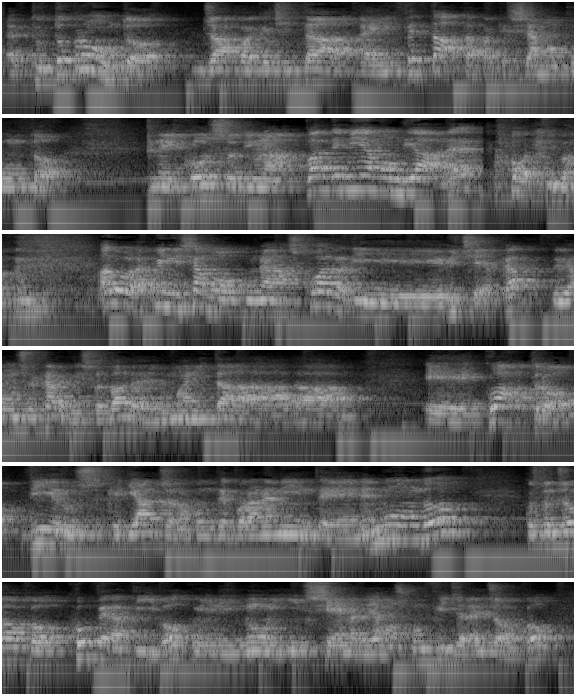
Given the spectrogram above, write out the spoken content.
È tutto pronto, già qualche città è infettata perché siamo appunto nel corso di una pandemia mondiale. Ottimo. Allora, quindi siamo una squadra di ricerca, dobbiamo cercare di salvare l'umanità da eh, quattro virus che viaggiano contemporaneamente nel mondo. Questo gioco cooperativo, quindi noi insieme dobbiamo sconfiggere il gioco.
